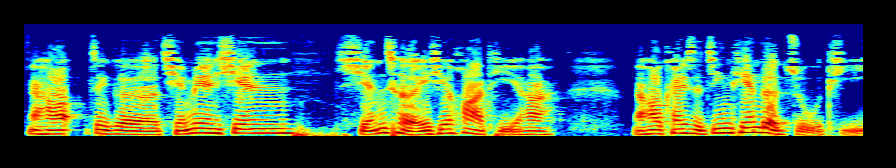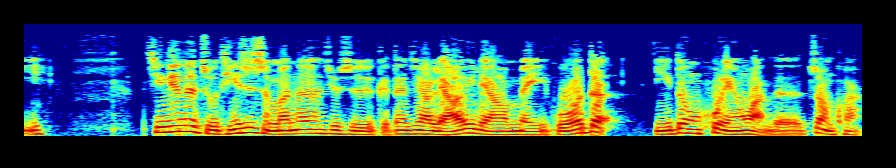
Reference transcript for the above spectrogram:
那好，这个前面先闲扯一些话题哈，然后开始今天的主题。今天的主题是什么呢？就是给大家聊一聊美国的移动互联网的状况。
